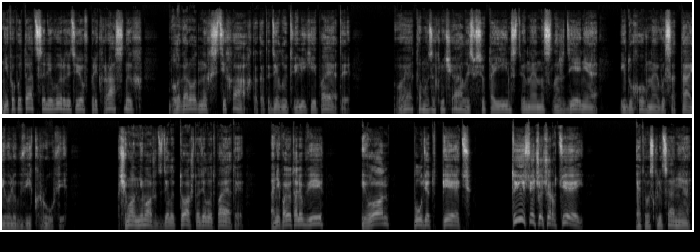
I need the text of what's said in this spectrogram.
не попытаться ли выразить ее в прекрасных, благородных стихах, как это делают великие поэты. В этом и заключалось все таинственное наслаждение и духовная высота его любви к Руфи. Почему он не может сделать то, что делают поэты? Они поют о любви, и он будет петь. «Тысяча чертей!» Это восклицание,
